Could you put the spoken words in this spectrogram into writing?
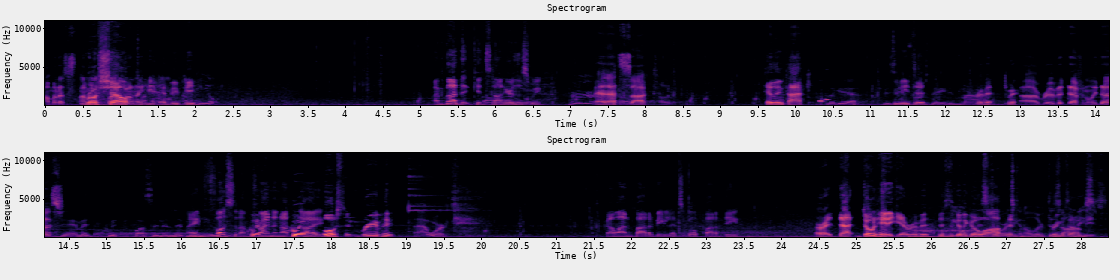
I'm gonna. I'm gonna Rochelle, on a. MVP. I'm glad that Kit's not here this week. Man, that sucked. Healing pack. Look here. This Who needs first it? mine. Rivet, come here. Uh, Rivet definitely does. Damn it. Quit fussing and let me I ain't heal you. fussing. I'm Quit- trying to not Quit die. boasting, Rivet. That worked. Come on, Barbie. Let's go party. All right, that don't hit it yet, Rivet. This When is gonna go off door, it's and gonna alert the bring zombies.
